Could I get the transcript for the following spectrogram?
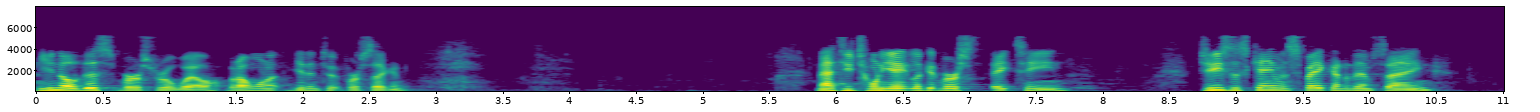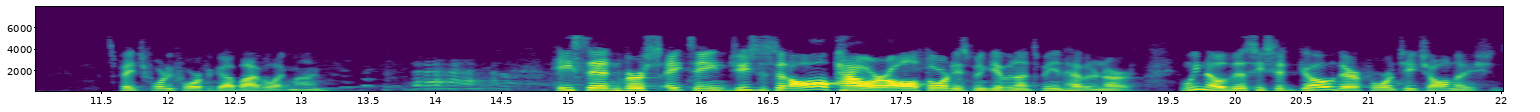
You know this verse real well, but I want to get into it for a second. Matthew 28, look at verse 18. Jesus came and spake unto them, saying, It's page 44 if you got a Bible like mine. He said in verse 18, Jesus said, All power, all authority has been given unto me in heaven and earth. And we know this. He said, Go therefore and teach all nations,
